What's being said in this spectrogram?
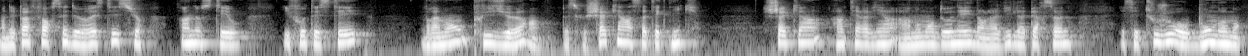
on n'est pas forcé de rester sur un ostéo. Il faut tester vraiment plusieurs, parce que chacun a sa technique, chacun intervient à un moment donné dans la vie de la personne, et c'est toujours au bon moment.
